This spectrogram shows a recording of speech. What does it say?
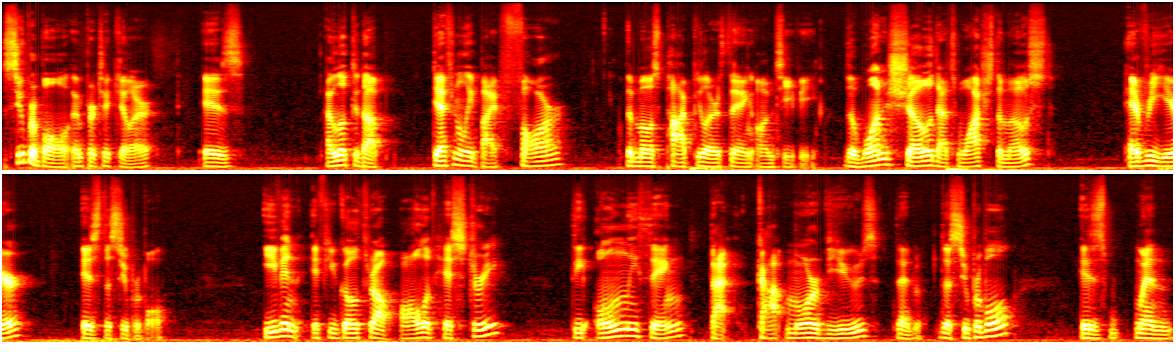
Super Bowl in particular is, I looked it up, definitely by far the most popular thing on TV. The one show that's watched the most every year is the Super Bowl. Even if you go throughout all of history, the only thing that got more views than the Super Bowl is when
